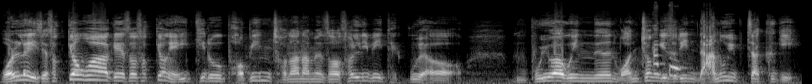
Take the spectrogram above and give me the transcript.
원래 이제 석경화학에서 석경 AT로 법인 전환하면서 설립이 됐고요. 음, 보유하고 있는 원천 기술인 나노 입자 크기,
